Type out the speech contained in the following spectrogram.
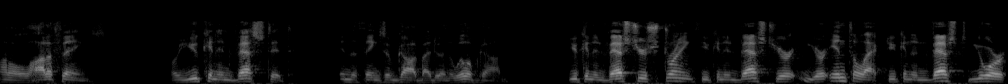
on a lot of things, or you can invest it in the things of God by doing the will of God. You can invest your strength. You can invest your, your intellect. You can invest your,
